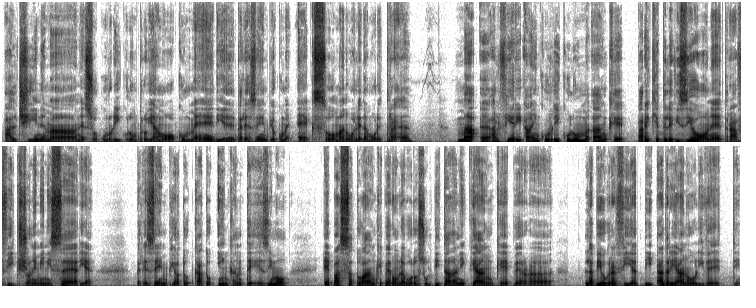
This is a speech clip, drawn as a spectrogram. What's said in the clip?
al cinema nel suo curriculum troviamo commedie, per esempio come Exo, Manuale d'amore 3, ma eh, Alfieri ha in curriculum anche parecchia televisione tra fiction e miniserie. Per esempio ha toccato Incantesimo, è passato anche per un lavoro sul Titanic e anche per eh, la biografia di Adriano Olivetti.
